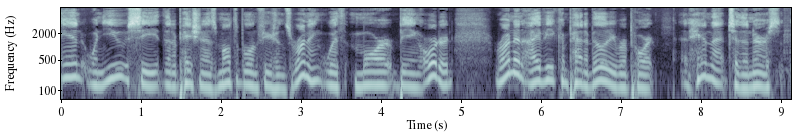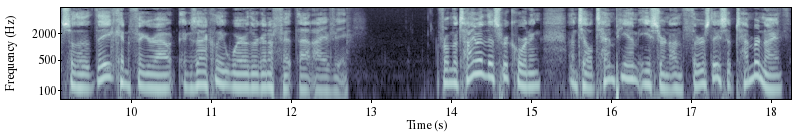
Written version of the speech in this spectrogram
And when you see that a patient has multiple infusions running with more being ordered, run an IV compatibility report and hand that to the nurse so that they can figure out exactly where they're going to fit that IV. From the time of this recording until 10 p.m. Eastern on Thursday, September 9th,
